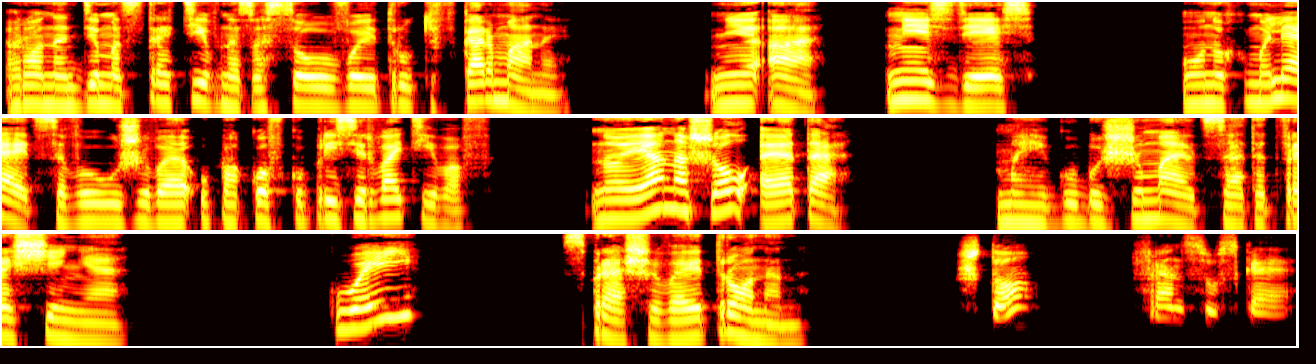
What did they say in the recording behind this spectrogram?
Ронан демонстративно засовывает руки в карманы. «Не-а, не здесь». Он ухмыляется, выуживая упаковку презервативов. «Но я нашел это». Мои губы сжимаются от отвращения. «Куэй?» — спрашивает Ронан. Что? Французская.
